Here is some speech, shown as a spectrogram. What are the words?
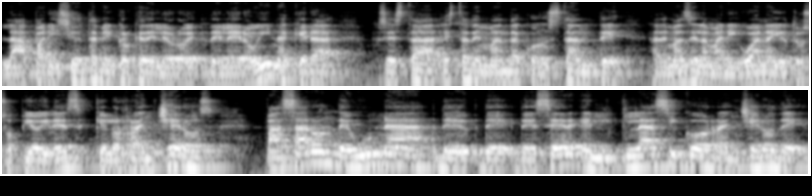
La aparición también creo que de la, heroína, que era pues esta, esta demanda constante, además de la marihuana y otros opioides, que los rancheros pasaron de una de, de, ser el clásico ranchero de,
